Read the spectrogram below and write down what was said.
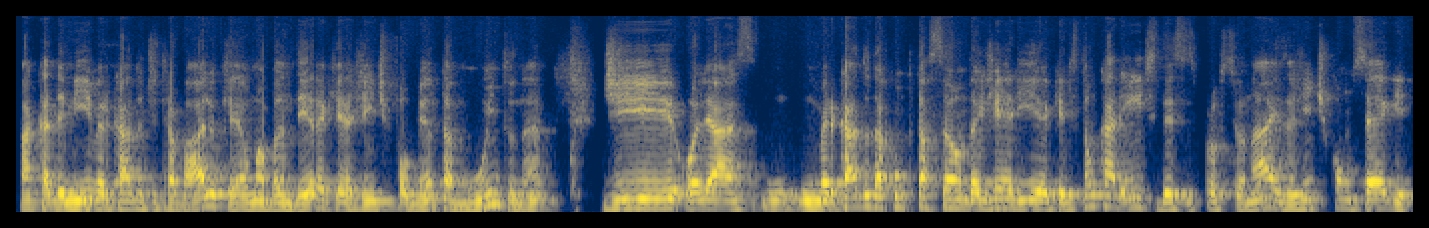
academia e mercado de trabalho, que é uma bandeira que a gente fomenta muito, né, de olhar o mercado da computação, da engenharia, que eles estão carentes desses profissionais, a gente consegue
